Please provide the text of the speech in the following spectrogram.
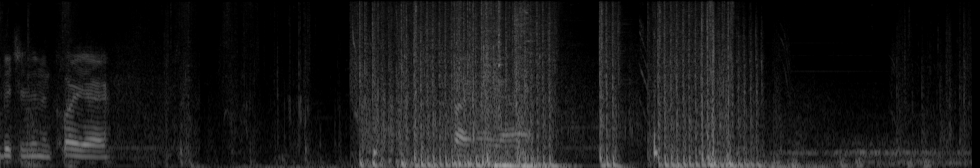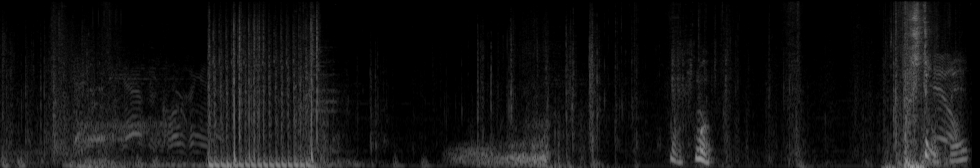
Bitches in the courtyard. Probably know that. Gas is closing in. Come on, come on. Stupid.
